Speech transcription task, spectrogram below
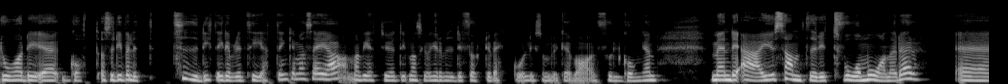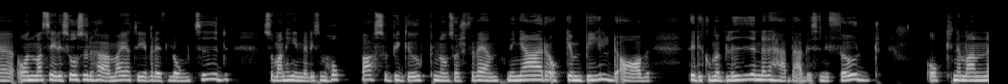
Då har det gått, alltså det är väldigt tidigt i graviditeten kan man säga. Man vet ju att man ska vara gravid i 40 veckor, liksom brukar det vara fullgången. Men det är ju samtidigt två månader Eh, och när man ser det så så hör man ju att det är väldigt lång tid. Så man hinner liksom hoppas och bygga upp någon sorts förväntningar och en bild av hur det kommer bli när den här bebisen är född. Och när man,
